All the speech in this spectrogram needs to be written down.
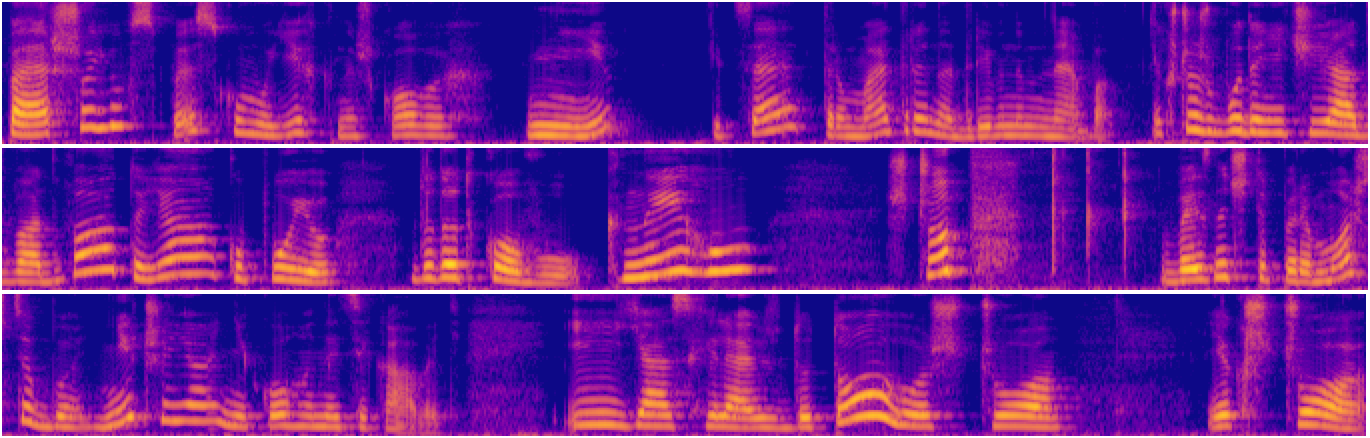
першою в списку моїх книжкових ні. І це 3 метри над рівнем неба. Якщо ж буде нічия 2-2, то я купую додаткову книгу, щоб визначити переможця, бо нічия нікого не цікавить. І я схиляюсь до того, що якщо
